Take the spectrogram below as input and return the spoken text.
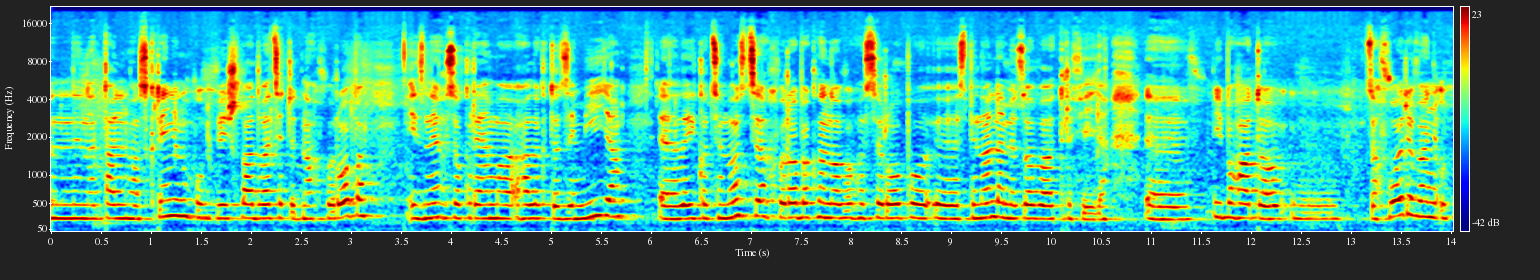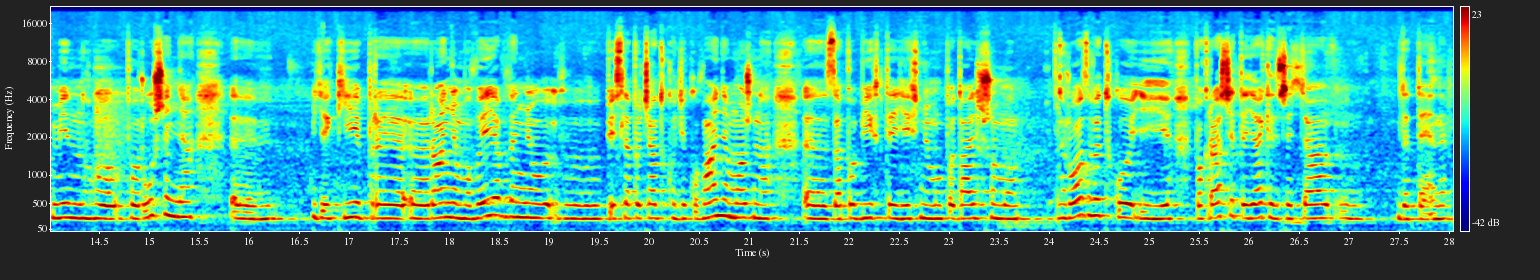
ненатального скринінгу ввійшла 21 хвороба. Із них, зокрема, галактоземія, е, лейкоциноз – це хвороба кленового сиропу, е, спінальна м'язова атрофія е, і багато е, захворювань, обмінного порушення, е, які при е, ранньому виявленню е, після початку лікування можна е, запобігти їхньому подальшому розвитку і покращити якість життя е, дитини.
